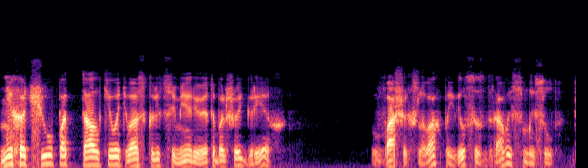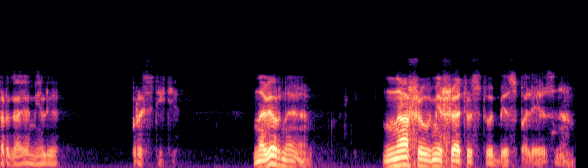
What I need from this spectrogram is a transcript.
Не хочу подталкивать вас к лицемерию, это большой грех. В ваших словах появился здравый смысл, дорогая Амелия. Простите. Наверное, Наше вмешательство бесполезно.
